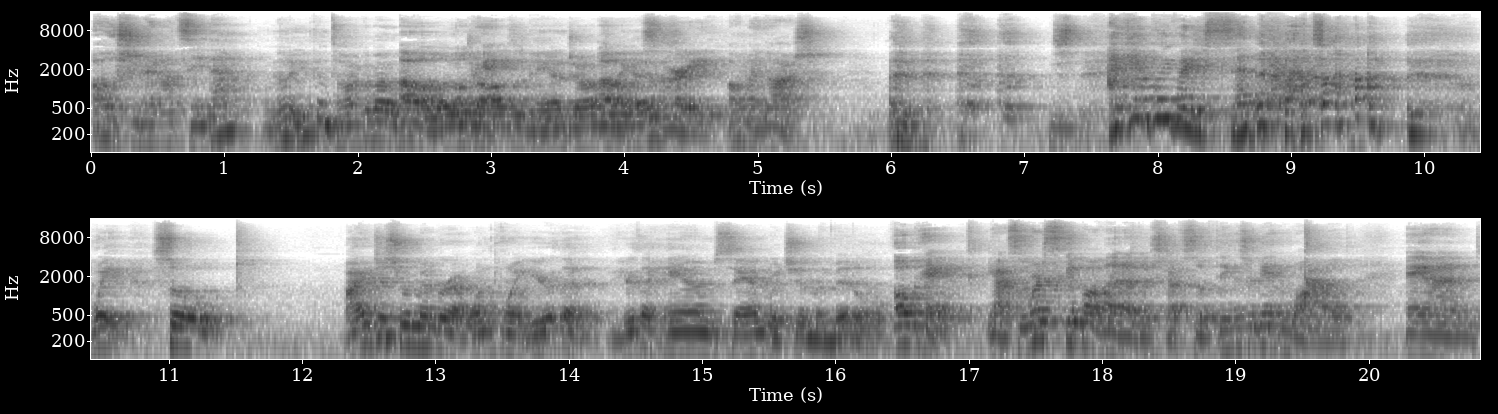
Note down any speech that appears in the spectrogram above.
oh should I not say that? No, you can talk about Oh, blowjobs okay. and hand jobs, I Oh guess. sorry. Oh my gosh. Just I can't believe I just said that. wait. So, I just remember at one point you're the you're the ham sandwich in the middle. Okay, yeah, so we're gonna skip all that other stuff. So things are getting wild, and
